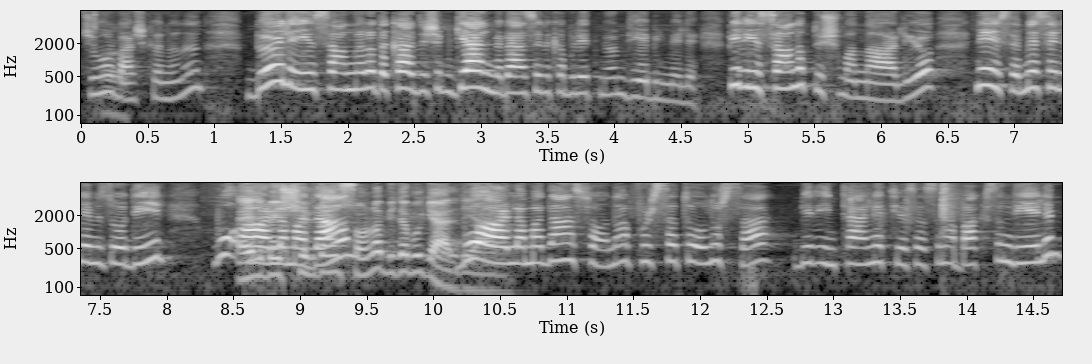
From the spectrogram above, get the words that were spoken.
Cumhurbaşkanının böyle insanlara da kardeşim gelme ben seni kabul etmiyorum diyebilmeli. Bir insanlık düşmanını ağırlıyor. Neyse meselemiz o değil. Bu El Beşir'den ağırlamadan sonra bir de bu geldi Bu yani. ağırlamadan sonra fırsatı olursa bir internet yasasına baksın diyelim.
